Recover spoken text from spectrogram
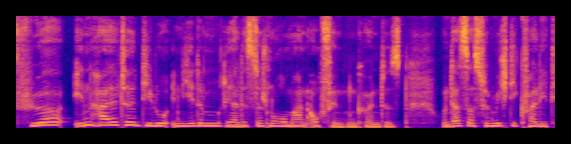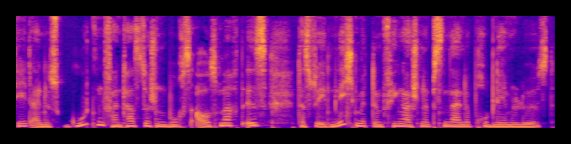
für Inhalte, die du in jedem realistischen Roman auch finden könntest. Und das, was für mich die Qualität eines guten, fantastischen Buchs ausmacht, ist, dass du eben nicht mit dem Fingerschnipsen deine Probleme löst,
